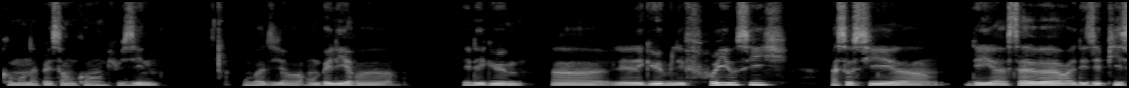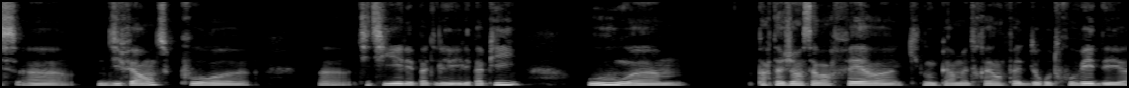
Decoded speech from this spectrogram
comment on appelle ça encore en cuisine, on va dire embellir les légumes, les légumes, les fruits aussi, associer des saveurs et des épices différentes pour euh, titiller les, les, papilles ou euh, partager un savoir-faire euh, qui nous permettrait en fait de retrouver des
